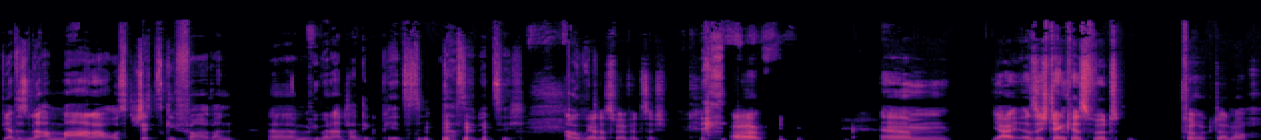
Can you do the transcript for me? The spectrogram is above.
wie einfach so eine Armada aus Jetski-Fahrern ähm, über den Atlantik petzt. Das wäre witzig. Aber gut. Ja, das wäre witzig. Aber ähm, ja, also ich denke, es wird verrückter noch.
